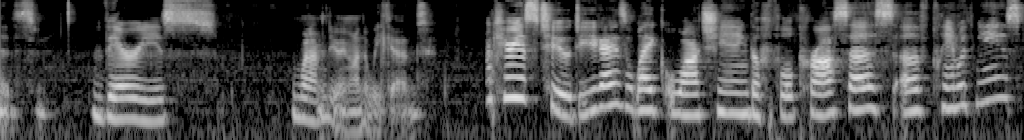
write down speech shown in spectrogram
It varies what I'm doing on the weekend. I'm curious too, do you guys like watching the full process of Plan With Me's?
